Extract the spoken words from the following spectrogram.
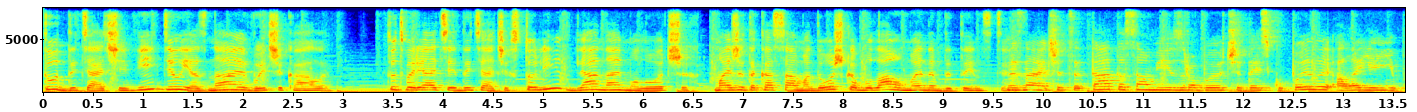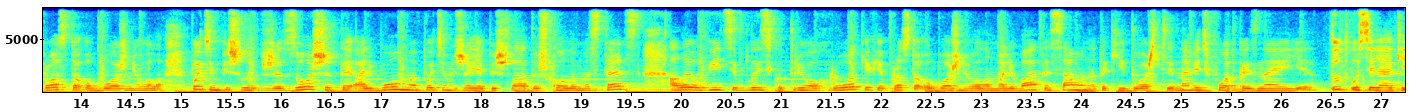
Тут дитячий відділ, я знаю, ви чекали. Тут варіації дитячих столів для наймолодших. Майже така сама дошка була у мене в дитинстві. Не знаю, чи це тато сам її зробив, чи десь купили, але я її просто обожнювала. Потім пішли вже зошити, альбоми. Потім вже я пішла до школи мистецтв. Але у віці близько трьох років я просто обожнювала малювати саме на такій дошці. Навіть фотка з нею є. Тут усілякі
